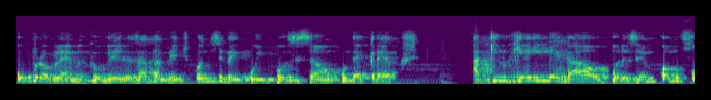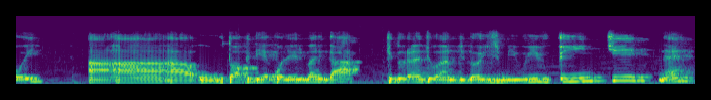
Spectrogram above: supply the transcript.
O problema que eu vejo é exatamente quando se vem com imposição, com decretos, aquilo que é ilegal, por exemplo, como foi a, a, a, o toque de recolher em Maringá, que durante o ano de 2020, né,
